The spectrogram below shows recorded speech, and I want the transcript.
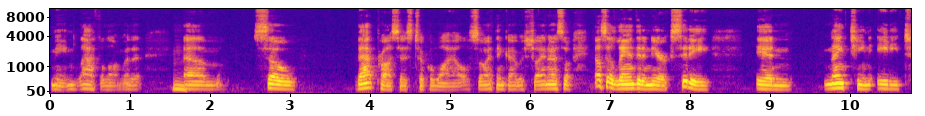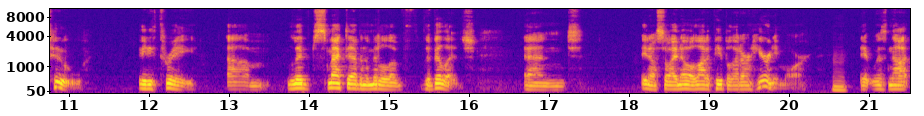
mean. Laugh along with it. Hmm. Um, so that process took a while. So I think I was shy, and I also I also landed in New York City in 1982, 83. Um, lived smack dab in the middle of the village, and you know, so I know a lot of people that aren't here anymore. Hmm. It was not.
